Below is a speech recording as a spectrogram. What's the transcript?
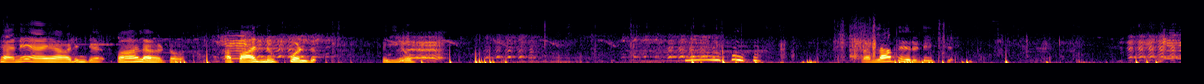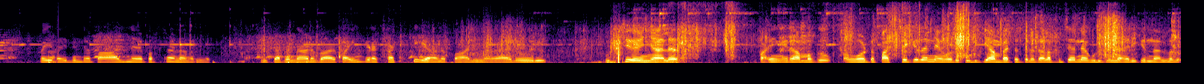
ചനയായ ആടിന്റെ പാലാ കേട്ടോ. ആ പാലിന് ഉപ്പുണ്ട്. അയ്യോ. വല്ലാത്ത ഒരു ടേസ്റ്റ് അപ്പൊ ഇത് ഇതിന്റെ പാലിന് പ്രശ്നം എന്താണെന്നറിയോ ഈ തമിഴ്നാട് പാൽ ഭയങ്കര കട്ടിയാണ് പാലിന്. അതായത് ഒരു കുടിച്ചു കഴിഞ്ഞാൽ ഭയങ്കര നമുക്ക് അങ്ങോട്ട് പച്ചയ്ക്ക് തന്നെ അങ്ങോട്ട് കുടിക്കാൻ പറ്റത്തില്ല. തിളപ്പിച്ച് തന്നെ കുടിക്കുന്നതായിരിക്കും നല്ലത്.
